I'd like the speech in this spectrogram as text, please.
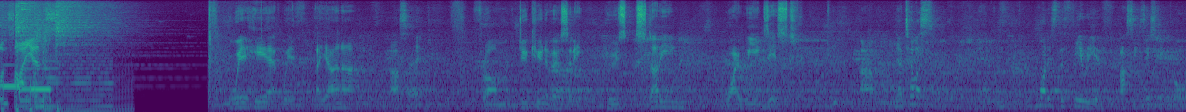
on science. We're here with Ayana Arce from Duke University who's studying why we exist. Um, now tell us, what is the theory of us existing called?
